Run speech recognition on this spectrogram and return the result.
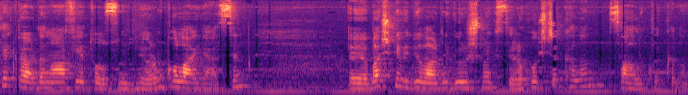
tekrardan afiyet olsun diyorum. Kolay gelsin. Ee, Başka videolarda görüşmek üzere. Hoşça kalın, sağlıkla kalın.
